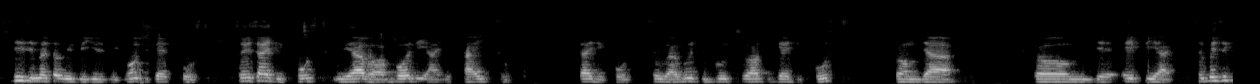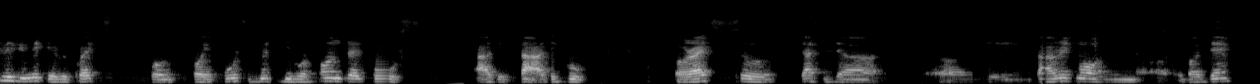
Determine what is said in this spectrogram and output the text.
So this is the method we'll be using. We want to get post. So inside the post, we have our body and the title inside the post. So we are going to go through how to get the post from the from the API. So basically, if you make a request for, for a post, it's going to give us 100 posts at a, at the go. All right. So that is uh, uh the, you can read more on, uh, about them.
